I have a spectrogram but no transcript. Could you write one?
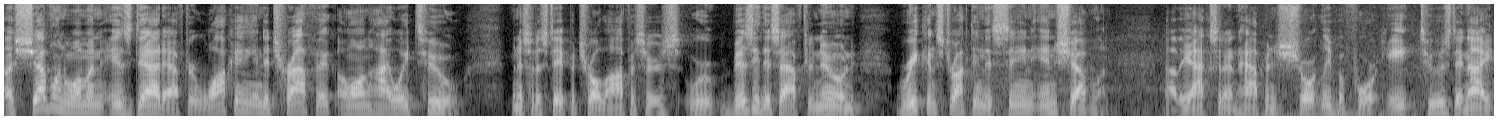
A Shevlin woman is dead after walking into traffic along Highway 2. Minnesota State Patrol officers were busy this afternoon reconstructing the scene in Shevlin. Now, the accident happened shortly before 8 Tuesday night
